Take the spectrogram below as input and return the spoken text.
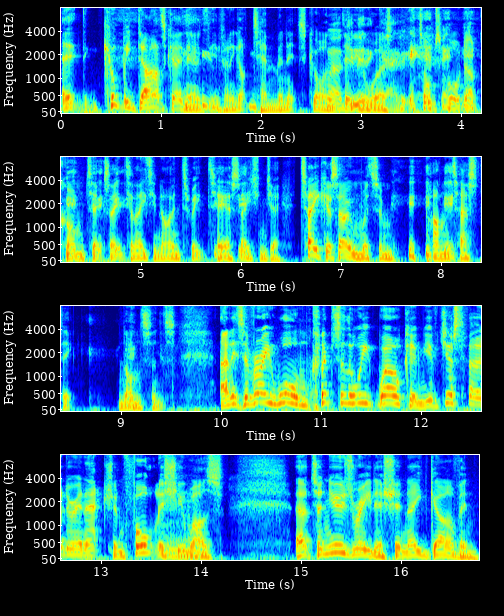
It could be darts going there. You've only got 10 minutes. Go on, Well, do your worst. go. Talksport.com, text 8 to 89, tweet TSH and J. Take us home with some fantastic nonsense. And it's a very warm Clips of the Week welcome. You've just heard her in action. Faultless she was. Uh, to newsreader Sinead Garvan.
